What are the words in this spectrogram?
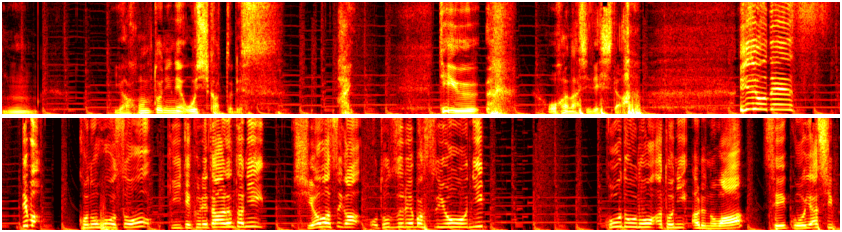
うん。いや本当にね美味しかったです。はい。っていう お話でした。以上です。ではこの放送を聞いてくれたあなたに幸せが訪れますように。行動の後にあるのは成功や失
